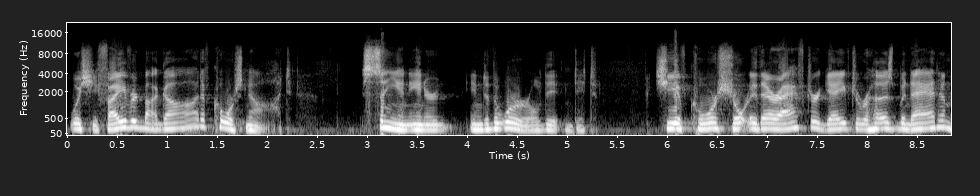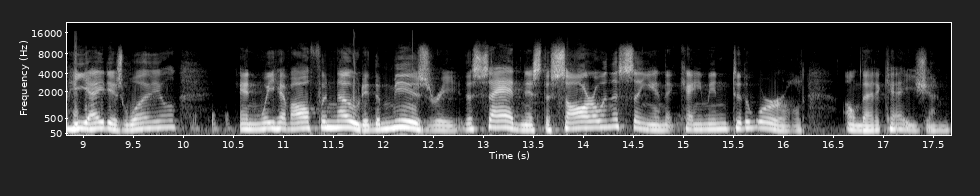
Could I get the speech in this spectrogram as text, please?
Was she favored by God? Of course not. Sin entered into the world, didn't it? She, of course, shortly thereafter gave to her husband Adam. He ate as well. And we have often noted the misery, the sadness, the sorrow, and the sin that came into the world on that occasion.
